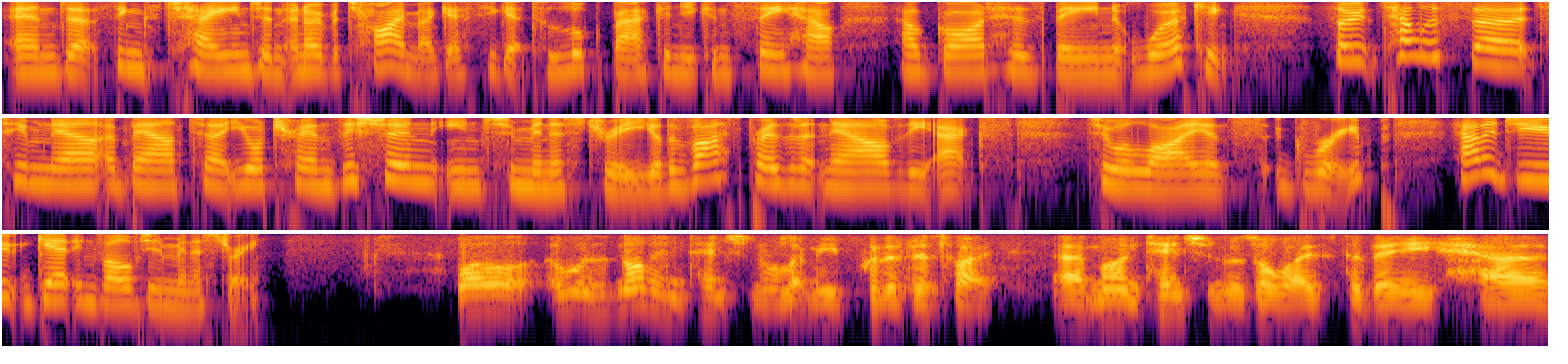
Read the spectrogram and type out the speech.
and uh, things change. And, and over time, I guess you get to look back and you can see how how God has been working. So tell us, uh, Tim, now about uh, your transition into ministry. You're the vice president now of the Acts 2 Alliance group. How did you get involved in ministry? Well, it was not intentional. Let me put it this way. Uh, my intention was always to be uh,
